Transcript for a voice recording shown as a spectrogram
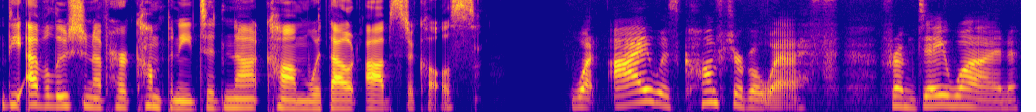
the evolution of her company did not come without obstacles. What I was comfortable with from day one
